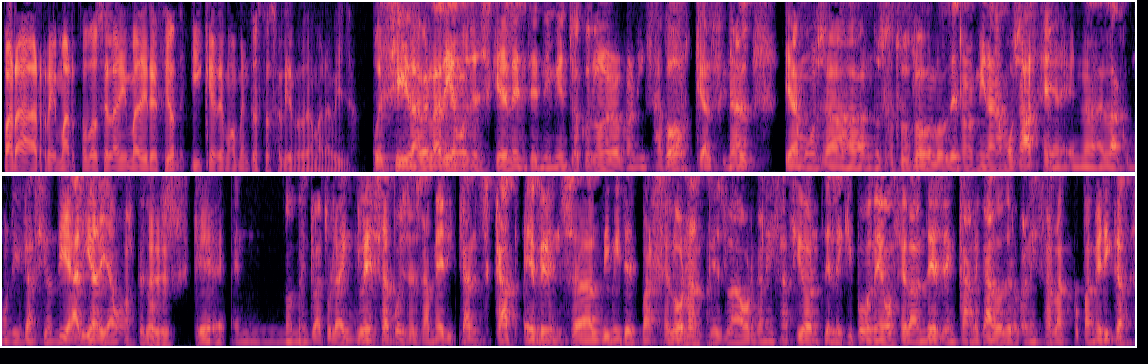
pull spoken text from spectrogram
para remar todos en la misma dirección y que de momento está saliendo de maravilla. Pues sí, la verdad, digamos, es que el entendimiento con el organizador, que al final, digamos, a nosotros lo, lo denominamos ACE en la, comunicación diaria, digamos, pero sí. que en nomenclatura inglesa, pues es Americans Cup Events Limited Barcelona, que es la organización del equipo neozelandés encargado de organizar la Copa América.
